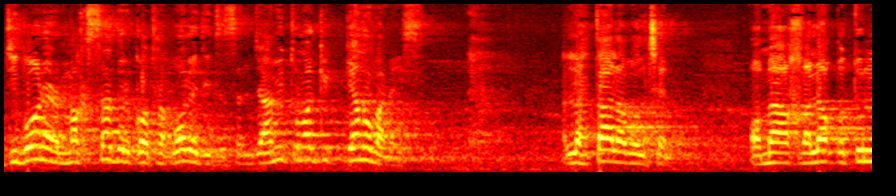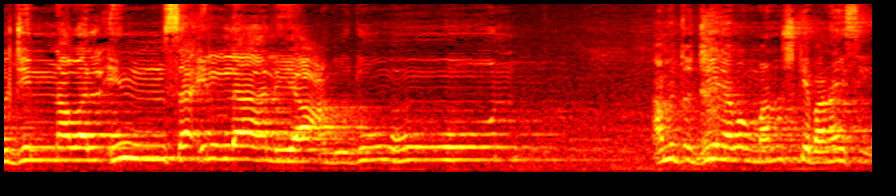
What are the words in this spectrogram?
জীবনের মাকসাদের কথা বলে দিতেছেন যে আমি তোমাকে কেন বানাইছি? আল্লাহ তালা বলছেন আমি তো জিন এবং মানুষকে বানাইছি,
